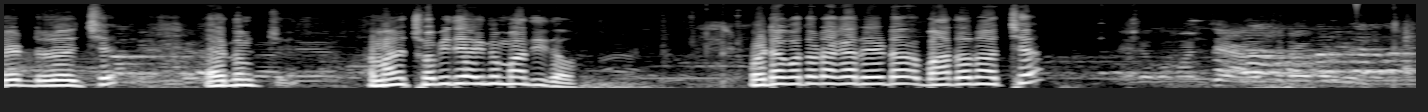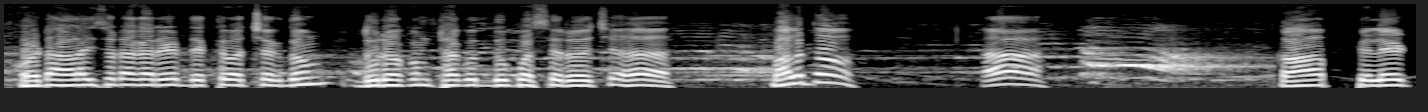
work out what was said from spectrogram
রেট রয়েছে। একদম মানে ছবি দিয়ে একদম বাঁধি দাও। ওটা কত টাকা রেট বাঁধানো হচ্ছে ওটা আড়াইশো টাকা রেট, দেখতে পাচ্ছ একদম। দু রকম ঠাকুর দুপাশে রয়েছে হ্যাঁ। ভালো তো? হ্যাঁ। Cup plate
